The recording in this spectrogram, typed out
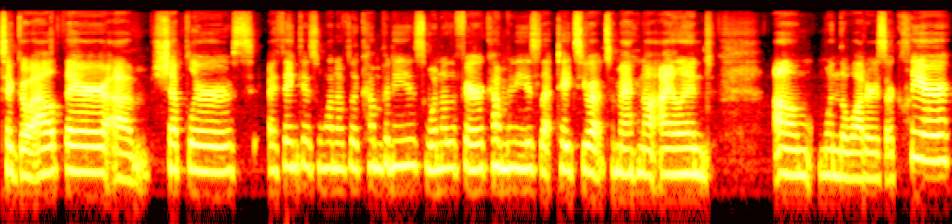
to go out there. Um, Shepler's, I think, is one of the companies, one of the ferry companies that takes you out to Mackinac Island um, when the waters are clear.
